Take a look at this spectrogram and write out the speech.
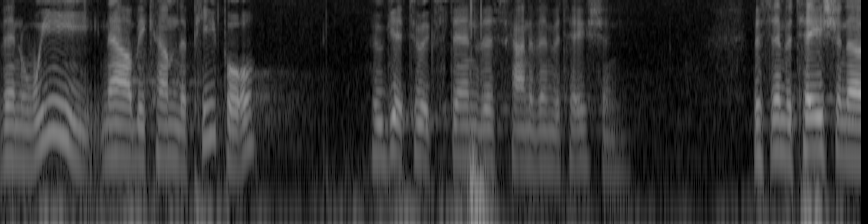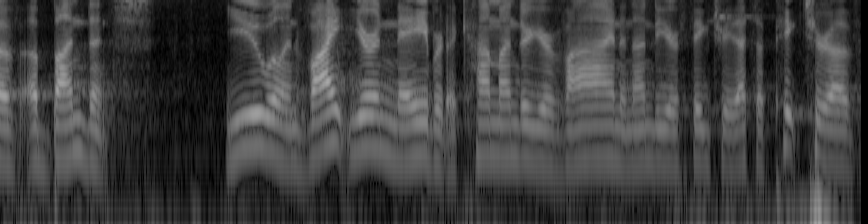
then we now become the people who get to extend this kind of invitation. This invitation of abundance. You will invite your neighbor to come under your vine and under your fig tree. That's a picture of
